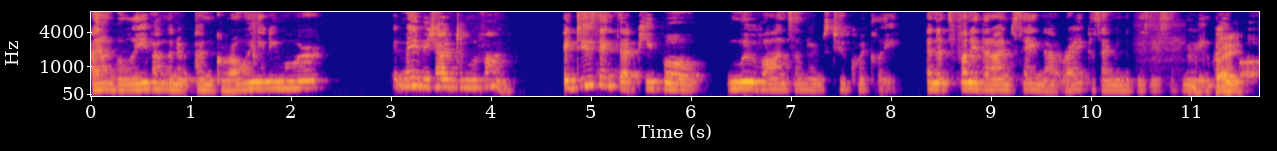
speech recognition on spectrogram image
I don't believe I'm going to, I'm growing anymore. It may be time to move on. I do think that people move on sometimes too quickly. And it's funny that I'm saying that, right? Because I'm in the business of moving right. people.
